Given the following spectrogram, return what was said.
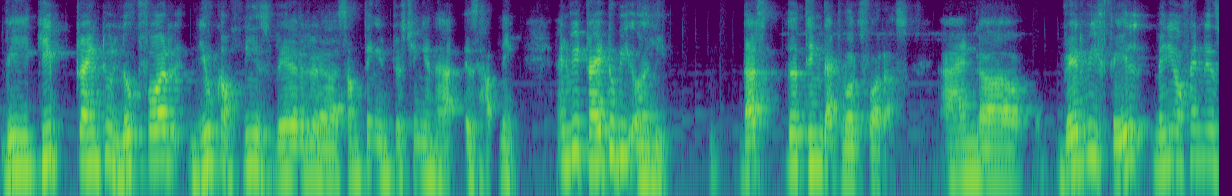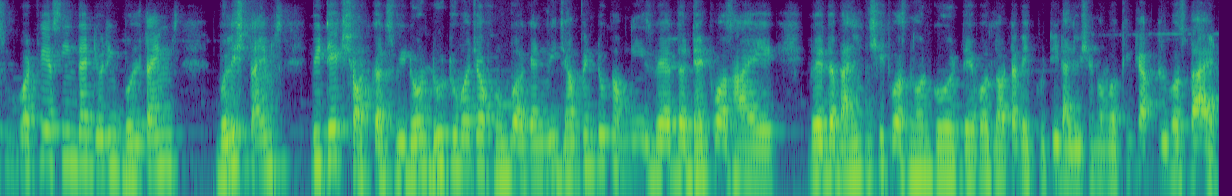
we keep trying to look for new companies where uh, something interesting in ha- is happening. And we try to be early. That's the thing that works for us. And uh, where we fail many often is what we have seen that during bull times bullish times we take shortcuts. We don't do too much of homework and we jump into companies where the debt was high where the balance sheet was not good there was a lot of equity dilution or working capital was bad.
